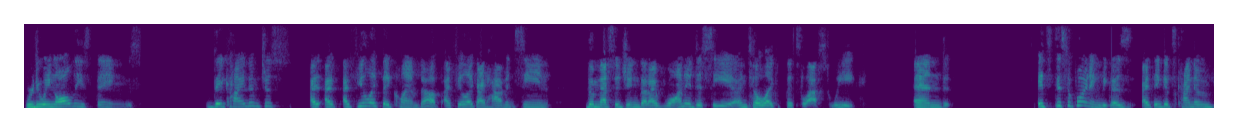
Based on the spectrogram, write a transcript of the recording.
We're doing all these things. They kind of just, I, I, I feel like they clammed up. I feel like I haven't seen the messaging that I've wanted to see until like this last week. And it's disappointing because I think it's kind of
